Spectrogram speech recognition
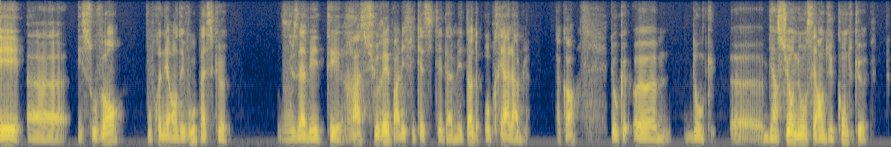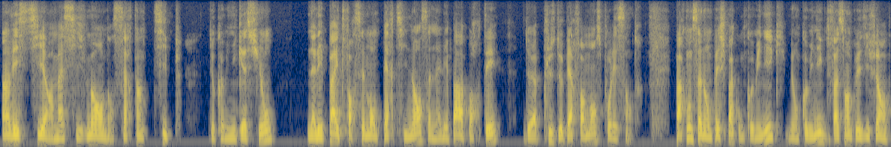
Euh, et souvent, vous prenez rendez-vous parce que vous avez été rassuré par l'efficacité de la méthode au préalable. D'accord? Donc, euh, donc euh, bien sûr, nous, on s'est rendu compte que investir massivement dans certains types de communication n'allait pas être forcément pertinent, ça n'allait pas apporter de la plus de performance pour les centres. Par contre, ça n'empêche pas qu'on communique, mais on communique de façon un peu différente.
